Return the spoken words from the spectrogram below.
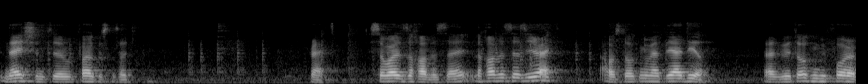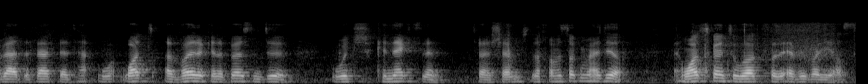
nation to focus on such a thing? Right. So what does the Chavis say? The Chavis says, you're right. I was talking about the ideal. And we were talking before about the fact that ha- what avodah can a person do which connects them to Hashem. So the Chavis is talking about ideal. And what's going to work for everybody else?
